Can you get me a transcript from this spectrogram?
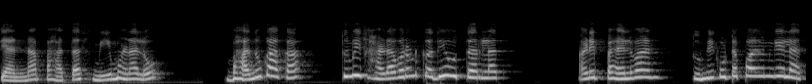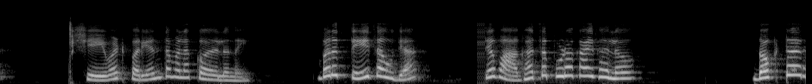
त्यांना पाहताच मी म्हणालो भानू काका तुम्ही झाडावरून कधी उतरलात? आणि पहलवान तुम्ही कुठं पळून गेलात? शेवटपर्यंत मला कळलं नाही बरं ते जाऊ द्या त्या वाघाचं पुढं काय झालं डॉक्टर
